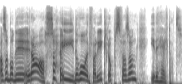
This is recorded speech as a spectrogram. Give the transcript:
Altså både rase, høyde, hårfarge, kroppsfasong, i det hele tatt.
